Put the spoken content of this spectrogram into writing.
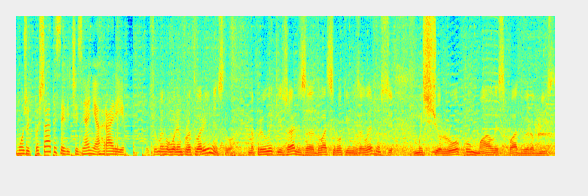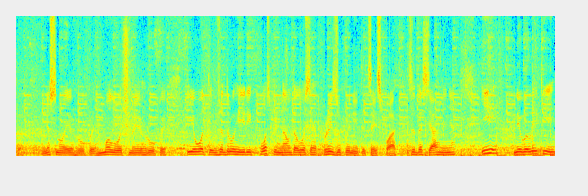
можуть пишатися вітчизняні аграрії. Якщо ми говоримо про тваринництво, на превеликий жаль, за 20 років незалежності ми щороку мали спад виробництва м'ясної групи, молочної групи. І от вже другий рік поспіль нам вдалося призупинити цей спад, це досягнення. І невеликий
